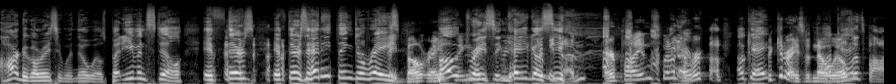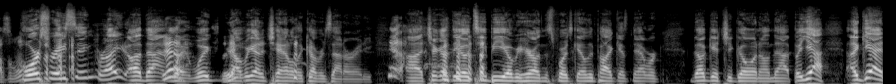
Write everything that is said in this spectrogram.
hard to go racing with no wheels. But even still, if there's if there's anything to race, Hey, boat racing, boat racing. There you go. See, done. airplanes, whatever. okay, we can race with no Okay. wheels. It's possible. horse racing, right? Uh, that Yeah. wait, we, no, we got a channel that covers that already. Uh, check out the OTB over here on the Sports Gambling Podcast Network. They'll get you going on that. But yeah, again,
